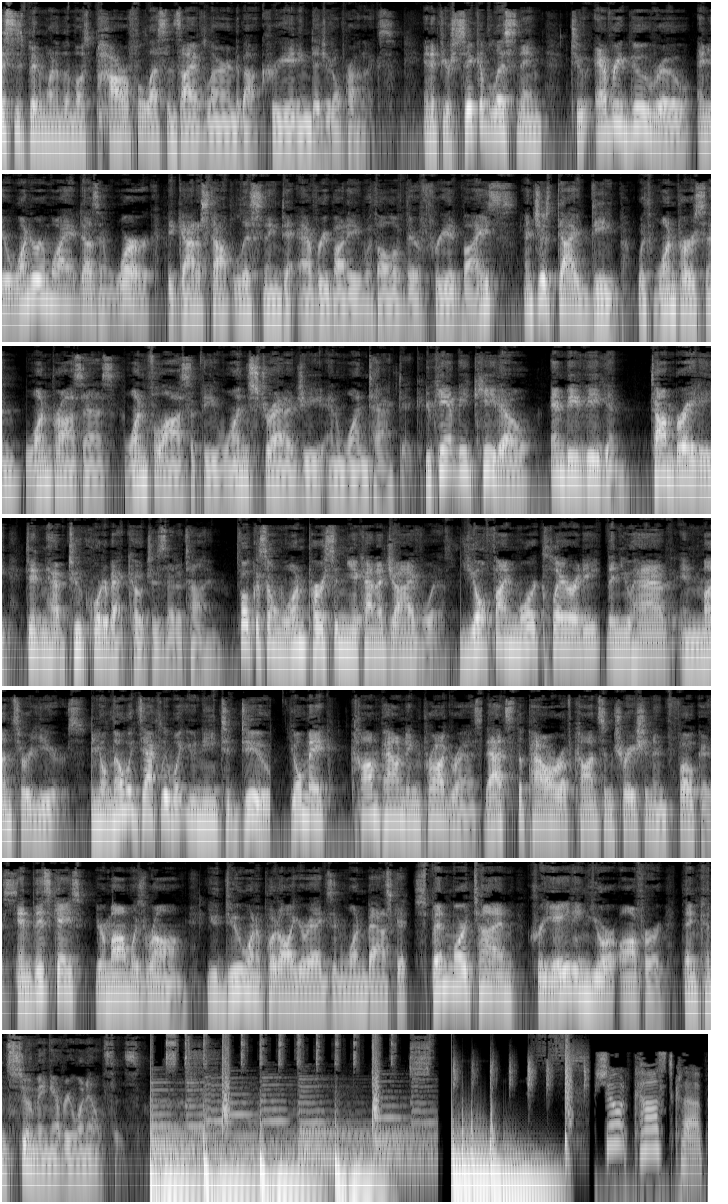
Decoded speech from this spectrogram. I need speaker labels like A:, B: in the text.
A: This has been one of the most powerful lessons I have learned about creating digital products. And if you're sick of listening to every guru and you're wondering why it doesn't work, you gotta stop listening to everybody with all of their free advice and just dive deep with one person, one process, one philosophy, one strategy, and one tactic. You can't be keto and be vegan. Tom Brady didn't have two quarterback coaches at a time. Focus on one person you kind of jive with. You'll find more clarity than you have in months or years. And you'll know exactly what you need to do. You'll make compounding progress. That's the power of concentration and focus. In this case, your mom was wrong. You do want to put all your eggs in one basket. Spend more time creating your offer than consuming everyone else's.
B: Short Cast Club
